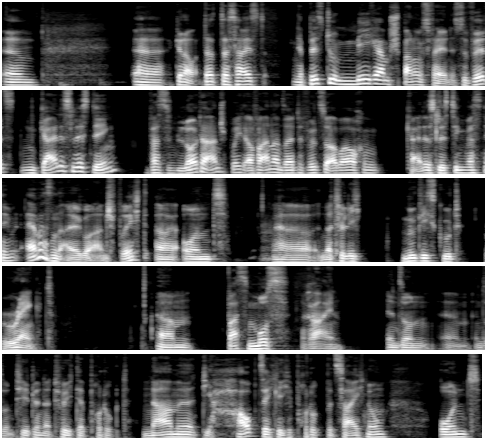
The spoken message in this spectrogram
ähm, äh, genau, das, das heißt, da bist du mega im Spannungsverhältnis. Du willst ein geiles Listing, was Leute anspricht. Auf der anderen Seite willst du aber auch ein geiles Listing, was den Amazon-Algo anspricht äh, und äh, natürlich möglichst gut rankt. Ähm, was muss rein in so einen ähm, in so Titel? Natürlich der Produktname, die hauptsächliche Produktbezeichnung und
